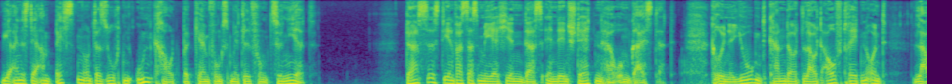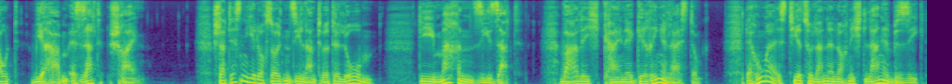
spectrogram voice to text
wie eines der am besten untersuchten Unkrautbekämpfungsmittel funktioniert. Das ist jedenfalls das Märchen, das in den Städten herumgeistert. Grüne Jugend kann dort laut auftreten und laut Wir haben es satt schreien. Stattdessen jedoch sollten sie Landwirte loben. Die machen sie satt. Wahrlich keine geringe Leistung. Der Hunger ist hierzulande noch nicht lange besiegt,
